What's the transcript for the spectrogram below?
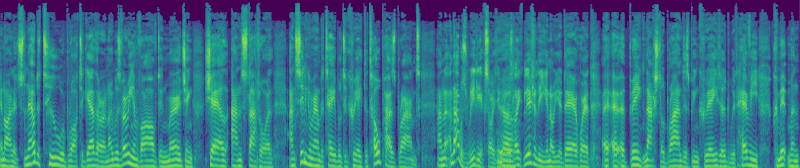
in Ireland. So now the two were brought together. And I was very involved in merging Shell and Statoil and sitting around the table to create the Topaz brand. And, and that was really exciting. Yeah. It was like literally, you know, you're there where a, a, big national brand is being created with heavy commitment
